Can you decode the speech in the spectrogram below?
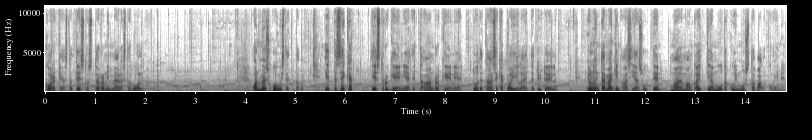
korkeasta testosteronimäärästä huolimatta. On myös huomistettava, että sekä estrogeenia että androgeeneja tuotetaan sekä pojilla että tytöillä, jolloin tämänkin asian suhteen maailma on kaikkea muuta kuin mustavalkoinen.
